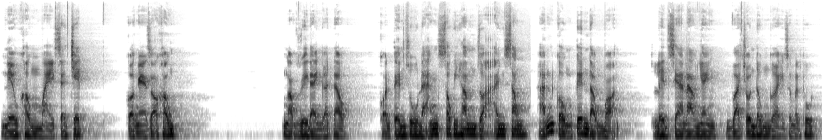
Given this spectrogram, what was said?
Nếu không mày sẽ chết. Có nghe rõ không? Ngọc Duy đành gật đầu. Còn tên du đáng sau khi hâm dọa anh xong, Hắn cùng tên đồng bọn Lên xe lao nhanh Và trốn đông người rồi mất hút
